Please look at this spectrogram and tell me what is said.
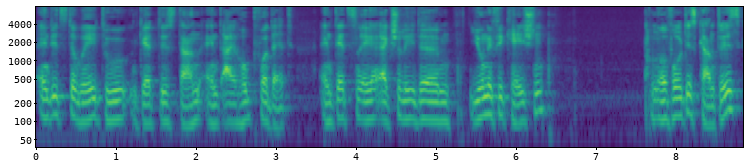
and it's the way to get this done, and I hope for that and that's uh, actually the unification of all these countries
